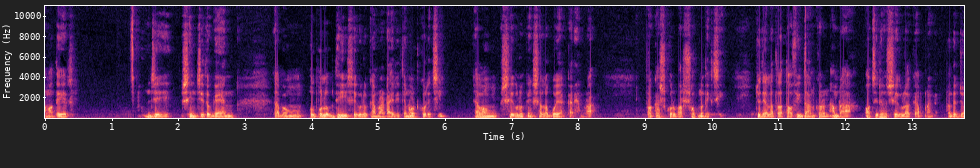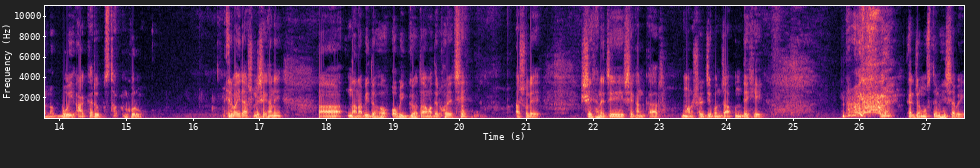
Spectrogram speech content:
আমাদের যে সিঞ্চিত জ্ঞান এবং উপলব্ধি, সেগুলোকে আমরা ডায়েরিতে নোট করেছি এবং সেগুলোকে ইনশাল্লাহ বই আকারে আমরা প্রকাশ করবার স্বপ্ন দেখছি। যদি আল্লাহ তালা তৌফিক দান করেন, আমরা অচিরে সেগুলোকে আপনাকে, আপনাদের জন্য বই আকারে উপস্থাপন করব। এর বাইরে আসলে সেখানে নানাবিধ অভিজ্ঞতা আমাদের হয়েছে। আসলে সেখানে যে সেখানকার মানুষের জীবনযাপন দেখে একজন মুসলিম হিসাবে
